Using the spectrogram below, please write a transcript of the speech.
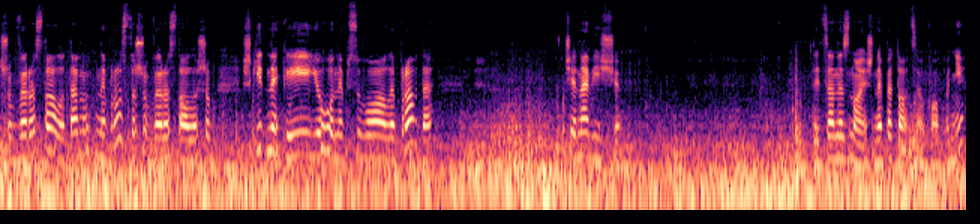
Щоб виростало. Та ну не просто щоб виростало, щоб шкідники його не псували, правда? Чи навіщо? Ти це не знаєш, не питав це у папи, ні?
